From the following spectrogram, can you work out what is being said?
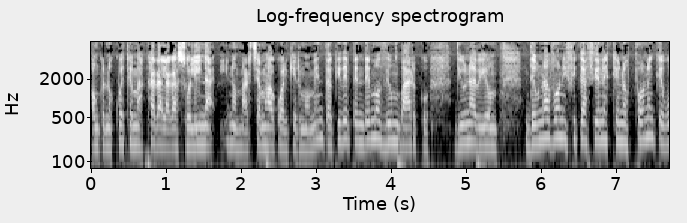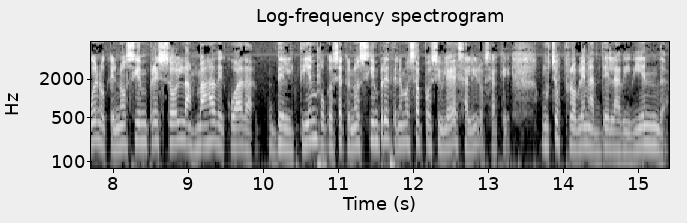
aunque nos cueste más cara la gasolina y nos marchamos a cualquier momento. Aquí dependemos de un barco, de un avión, de unas bonificaciones que nos ponen que, bueno, que no siempre son las más adecuadas, del tiempo, que o sea, que no siempre tenemos esa posibilidad de salir. O sea, que muchos problemas de la vivienda.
